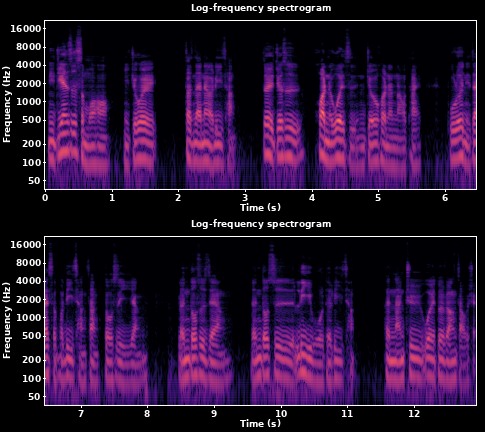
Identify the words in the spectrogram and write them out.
你今天是什么哈？你就会站在那个立场，这也就是换了位置，你就会换了脑袋。不论你在什么立场上都是一样，人都是这样，人都是立我的立场，很难去为对方着想。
